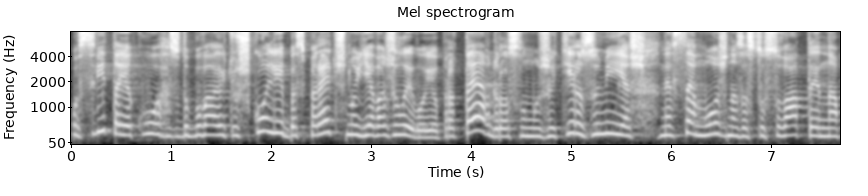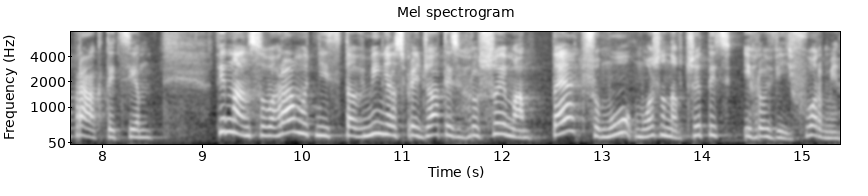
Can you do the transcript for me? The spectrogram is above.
Освіта, яку здобувають у школі, безперечно, є важливою. Проте в дорослому житті розумієш, не все можна застосувати на практиці. Фінансова грамотність та вміння розпоряджатись грошима те, чому можна навчитись в ігровій формі.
